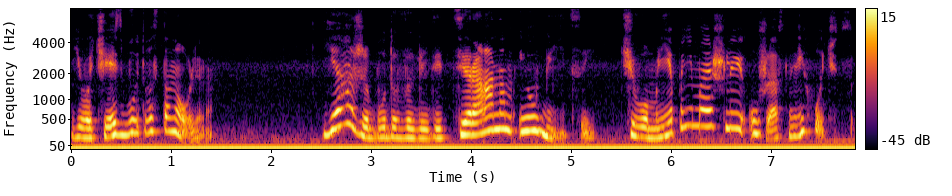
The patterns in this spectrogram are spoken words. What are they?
Его честь будет восстановлена. Я же буду выглядеть тираном и убийцей, чего мне, понимаешь ли, ужасно не хочется.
